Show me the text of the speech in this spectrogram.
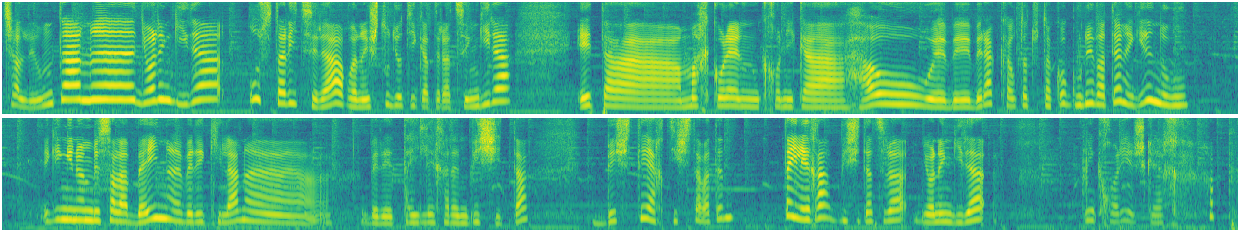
Arratxalde untan, eh, joaren gira ustaritzera, ordean estudiotik ateratzen gira, eta Markoren kronika hau e, be, berak hautatutako gune batean eginen dugu. Egin ginoen bezala behin eh, bere kilan, eh, bere tailejaren bisita, beste artista baten taileja bisitatzera joanen gira mikroari esker. Hop,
